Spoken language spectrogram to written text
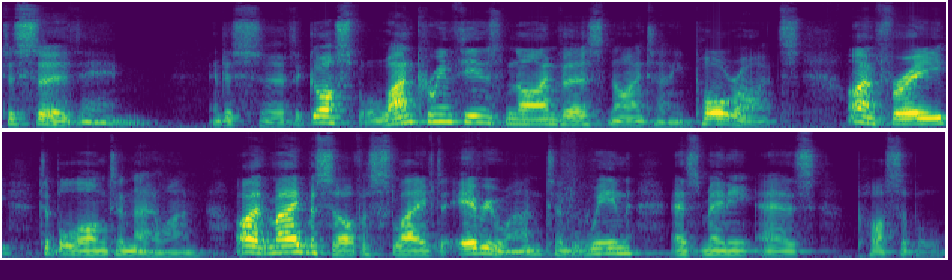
to serve them and to serve the gospel. 1 Corinthians 9, verse 19, Paul writes, I am free to belong to no one. I have made myself a slave to everyone to win as many as possible.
